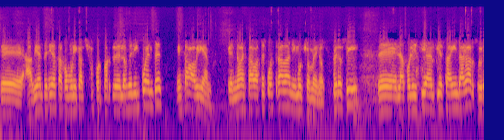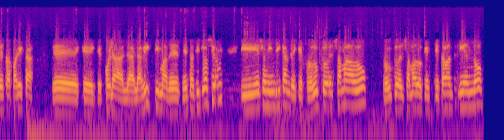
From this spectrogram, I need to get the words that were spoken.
eh, habían tenido esta comunicación por parte de los delincuentes estaba bien, que no estaba secuestrada ni mucho menos. Pero sí, la policía empieza a indagar sobre esta pareja que, que, fue la, la, víctima de, de, esta situación y ellos indican de que producto del llamado producto del llamado que, estaban teniendo,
